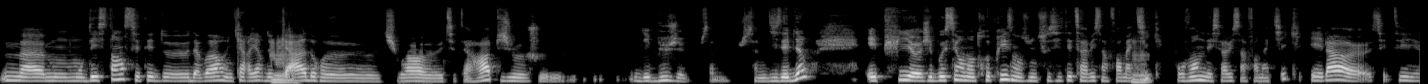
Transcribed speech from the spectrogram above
ma, mon, mon, destin, c'était de d'avoir une carrière de mmh. cadre, tu vois, etc. Puis je, je au début, je, ça, ça, me disait bien. Et puis, j'ai bossé en entreprise dans une société de services informatiques mmh. pour vendre des services informatiques. Et là, c'était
